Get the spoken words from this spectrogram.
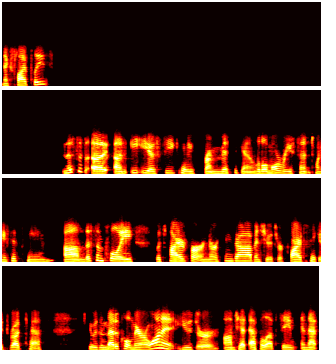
Next slide, please. This is a, an EEOC case from Michigan, a little more recent, 2015. Um, this employee was hired for a nursing job and she was required to take a drug test. She was a medical marijuana user. Um, she had epilepsy, and that's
